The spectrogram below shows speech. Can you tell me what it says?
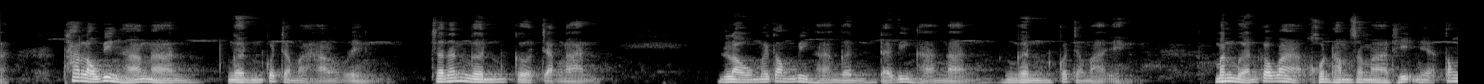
นะ ถ้าเราวิ่งหางาน เงินก็จะมาหาเราเอง ฉะนั้นเงินเกิดจากงาน เราไม่ต้องวิ่งหาเงิน แต่วิ่งหางาน เงินก็จะมาเอง มันเหมือนกับว่าคนทำสมาธิเนี่ยต้อง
